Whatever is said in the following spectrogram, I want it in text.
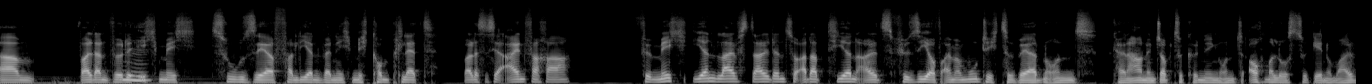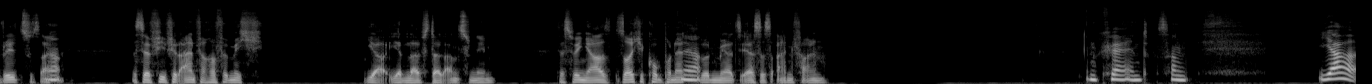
Ähm, weil dann würde Mhm. ich mich zu sehr verlieren, wenn ich mich komplett, weil es ist ja einfacher für mich, ihren Lifestyle denn zu adaptieren, als für sie auf einmal mutig zu werden und, keine Ahnung, den Job zu kündigen und auch mal loszugehen und mal wild zu sein. Ja. Ist ja viel, viel einfacher für mich, ja, ihren Lifestyle anzunehmen. Deswegen, ja, solche Komponenten Ja. würden mir als erstes einfallen. Okay, interessant. Ja,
